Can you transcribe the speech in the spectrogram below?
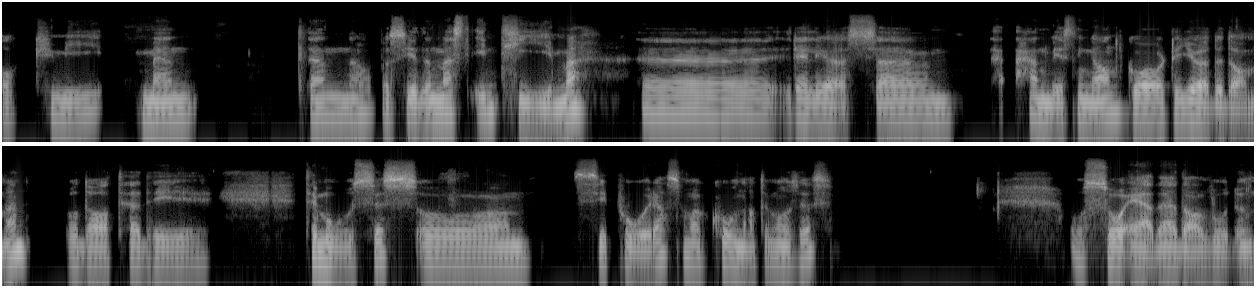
alkymi, men den, si, den mest intime eh, religiøse henvisningene går til jødedommen, og da til, de, til Moses og Sipora, som var kona til Moses. Og så er det da Vodun,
